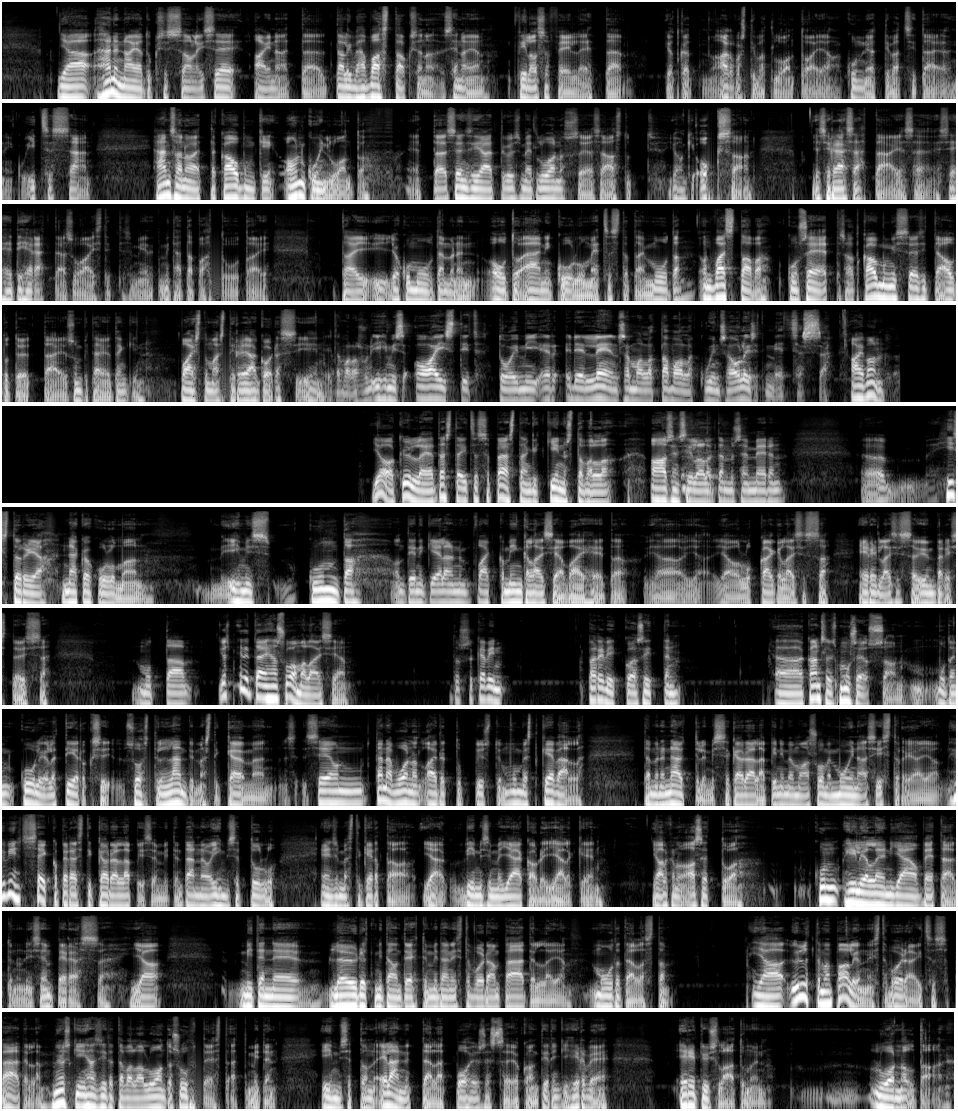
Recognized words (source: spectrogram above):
Ja hänen ajatuksissa oli se aina, että tämä oli vähän vastauksena sen ajan filosofeille, että, jotka arvostivat luontoa ja kunnioittivat sitä ja niin kuin itsessään. Hän sanoi, että kaupunki on kuin luonto. Että sen sijaan, että kun sä menet luonnossa ja sä astut johonkin oksaan, ja se räsähtää ja se, se heti herättää sun aistit ja sä mietit, mitä tapahtuu tai, tai joku muu tämmöinen outo ääni kuuluu metsästä tai muuta, on vastaava kuin se, että sä oot kaupungissa ja sitten auto tööttää ja sun pitää jotenkin vaistomaisesti reagoida siihen. Ja tavallaan sun ihmisaistit toimii er-, edelleen samalla tavalla kuin sä olisit metsässä. Aivan. Joo, kyllä, ja tästä itse asiassa päästäänkin kiinnostavalla aasinsilalla tämmöiseen meidän historia-näkökulmaan. Ihmiskunta on tietenkin elänyt vaikka minkälaisia vaiheita ja, ja, ja ollut kaikenlaisissa erilaisissa ympäristöissä, mutta jos mietitään ihan suomalaisia, tuossa kävin pari viikkoa sitten Kansallismuseossa on muuten kuulijoille tiedoksi, suosittelen lämpimästi käymään. Se on tänä vuonna laitettu pystyyn mun mielestä keväällä tämmöinen näyttely, missä käydään läpi nimenomaan Suomen muinaishistoriaa. Ja hyvin seikkaperäisesti käydään läpi se, miten tänne on ihmiset tullut ensimmäistä kertaa ja viimeisimmän jääkauden jälkeen ja alkanut asettua, kun hiljalleen jää on vetäytynyt, niin sen perässä. Ja miten ne löydöt, mitä on tehty, mitä niistä voidaan päätellä ja muuta tällaista. Ja yllättävän paljon niistä voidaan itse asiassa päätellä. Myöskin ihan siitä tavalla luontosuhteesta, että miten ihmiset on elänyt täällä pohjoisessa, joka on tietenkin hirveän erityislaatuinen luonnoltaan.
